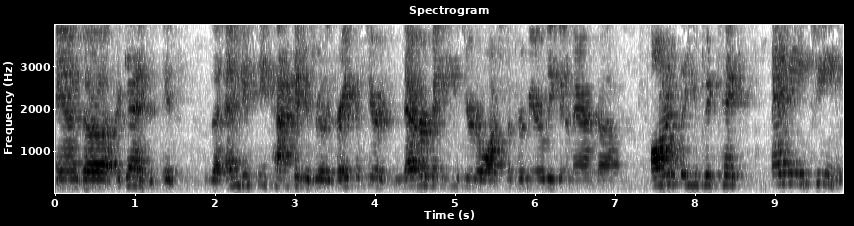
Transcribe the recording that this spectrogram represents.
And uh, again, it's the NBC package is really great this year. It's never been easier to watch the Premier League in America. Honestly, you could pick any team.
